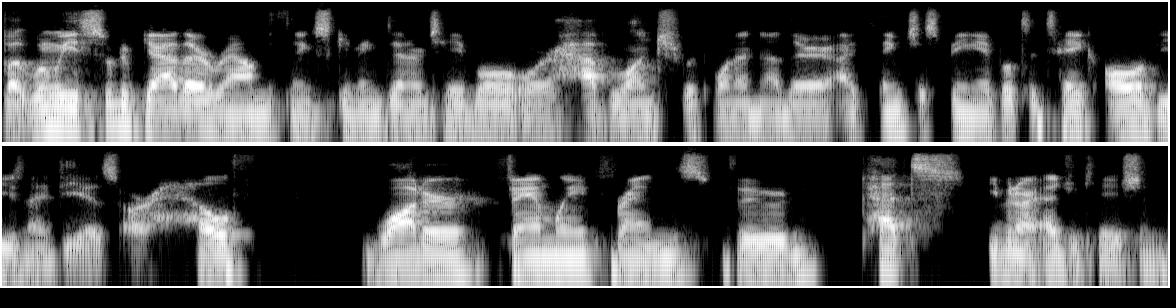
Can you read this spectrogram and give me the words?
but when we sort of gather around the Thanksgiving dinner table or have lunch with one another, I think just being able to take all of these ideas, our health, water, family, friends, food, pets, even our education,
